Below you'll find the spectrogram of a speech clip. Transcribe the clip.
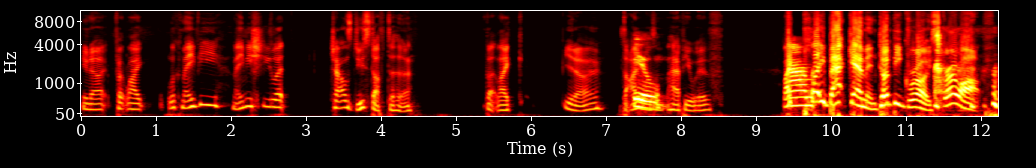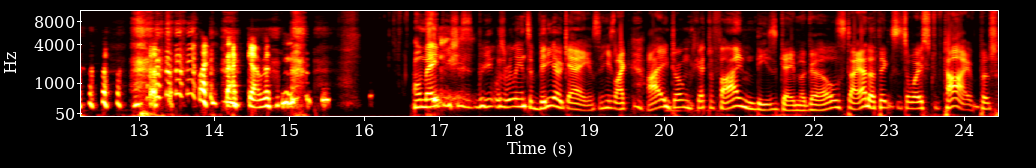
You know, but like, look, maybe, maybe she let Charles do stuff to her that, like, you know, Di Ew. wasn't happy with. Like, Um, play backgammon. Don't be gross. Grow up. like backgammon. Or maybe she re- was really into video games, and he's like, I don't get to find these gamer girls. Diana thinks it's a waste of time, but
